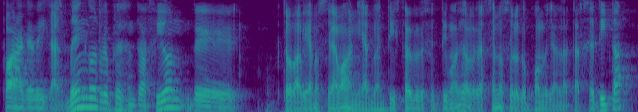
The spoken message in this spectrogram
para que digas, vengo en representación de... Todavía no se llamaban ni adventistas del séptimo día, la verdad es que no sé lo que pondría en la tarjetita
